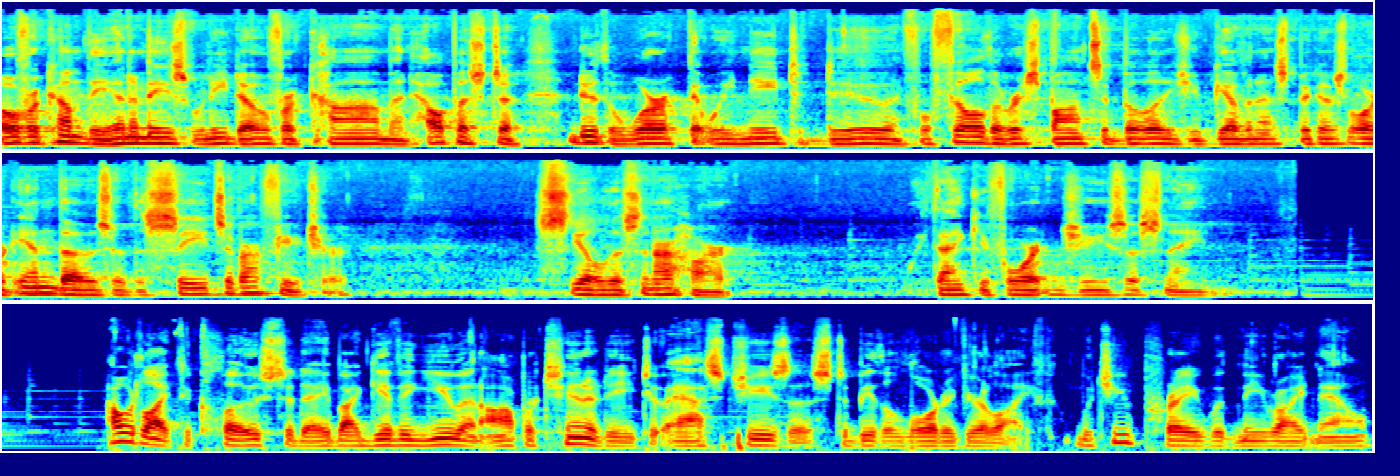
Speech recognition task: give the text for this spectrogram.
overcome the enemies we need to overcome and help us to do the work that we need to do and fulfill the responsibilities you've given us because, Lord, in those are the seeds of our future. Seal this in our heart. We thank you for it in Jesus' name. I would like to close today by giving you an opportunity to ask Jesus to be the Lord of your life. Would you pray with me right now?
